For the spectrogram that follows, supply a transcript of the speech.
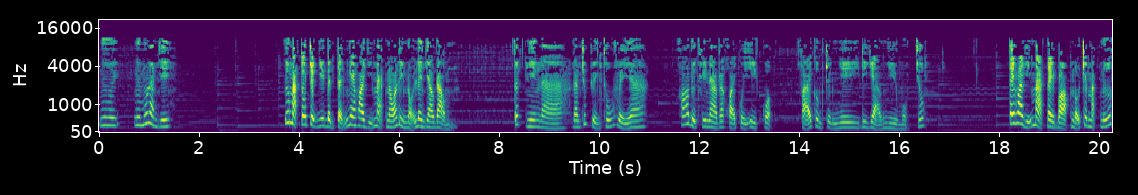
Ngươi, ngươi muốn làm gì? Gương mặt Tô trực Nhi bình tĩnh nghe Hoa Dĩ Mạc nói liền nổi lên dao động. Tất nhiên là làm chút chuyện thú vị à. Khó được khi nào ra khỏi quỷ y quật, phải cùng Trừng Nhi đi dạo nhiều một chút. Tay hoa dĩ mạc đầy bọt nổi trên mặt nước,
